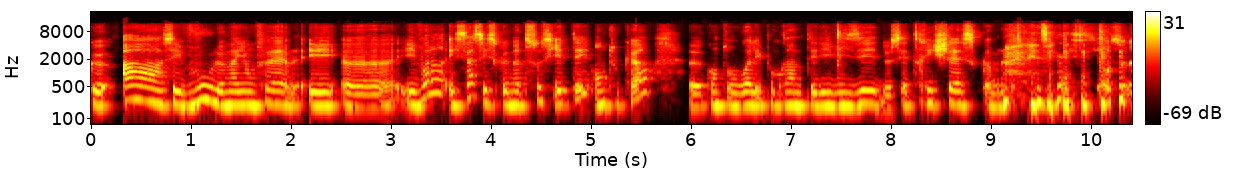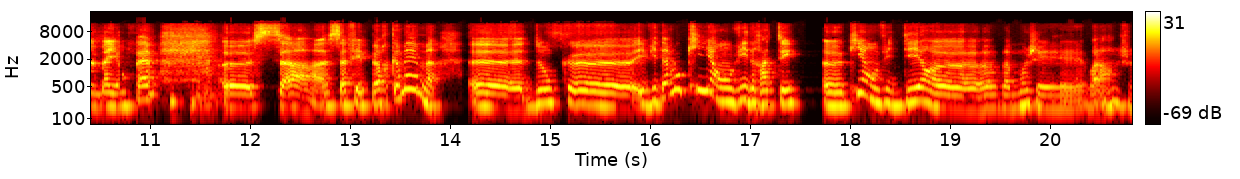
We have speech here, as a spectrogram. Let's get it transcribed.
que ah c'est vous le maillon faible. Et, euh, et voilà. Et ça c'est ce que notre société en tout cas euh, quand on voit les programmes télévisés de cette richesse comme les émissions sur le maillon faible euh, ça ça fait peur quand même. Donc évidemment qui a envie de rater? Qui a envie de dire bah moi j'ai voilà je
